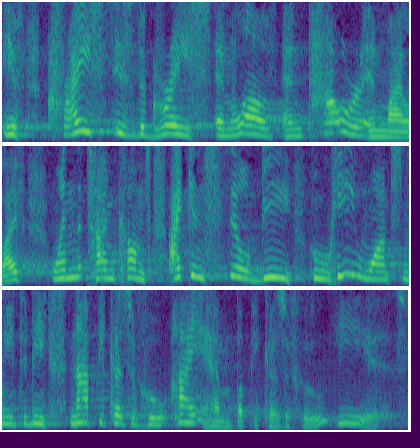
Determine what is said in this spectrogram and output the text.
If Christ is the grace and love and power in my life, when the time comes, I can still be who He wants me to be, not because of who I am, but because of who He is.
